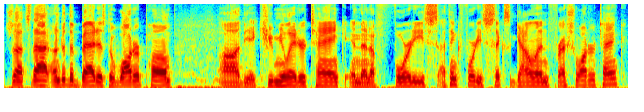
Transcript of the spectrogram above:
So that's that. Under the bed is the water pump uh, the accumulator tank, and then a 40, I think 46 gallon freshwater tank.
